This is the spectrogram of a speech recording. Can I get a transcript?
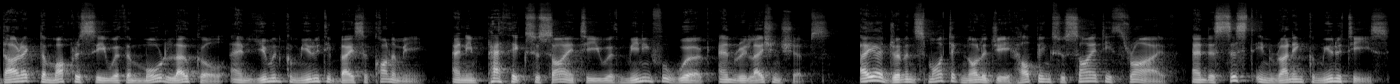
direct democracy with a more local and human community based economy, an empathic society with meaningful work and relationships. AI driven smart technology helping society thrive and assist in running communities,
